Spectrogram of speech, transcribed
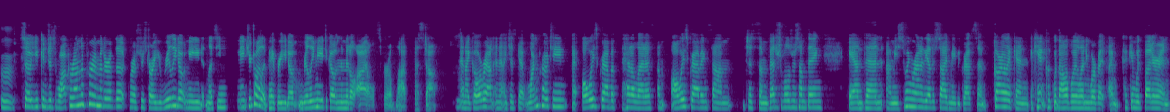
Mm. So you can just walk around the perimeter of the grocery store. You really don't need, unless you need your toilet paper, you don't really need to go in the middle aisles for a lot of stuff. Mm. And I go around and I just get one protein. I always grab a head of lettuce. I'm always grabbing some, just some vegetables or something. And then um, you swing around to the other side, maybe grab some garlic. And I can't cook with olive oil anymore, but I'm cooking with butter. And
